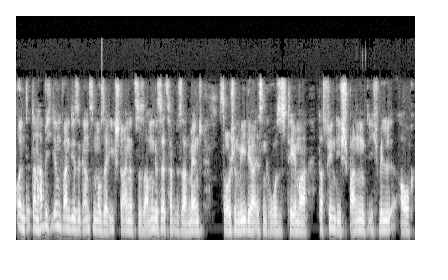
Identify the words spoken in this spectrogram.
Und dann habe ich irgendwann diese ganzen Mosaiksteine zusammengesetzt, habe gesagt, Mensch, Social Media ist ein großes Thema, das finde ich spannend, ich will auch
